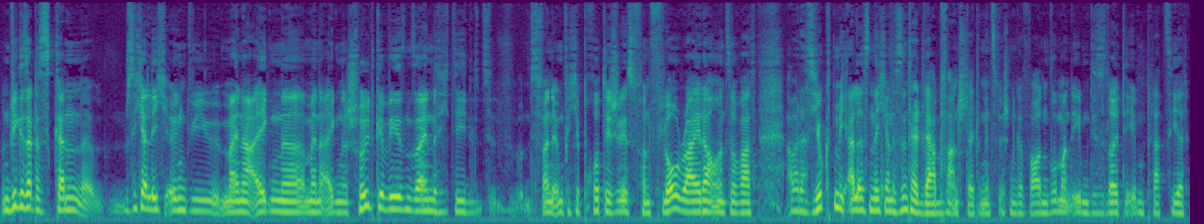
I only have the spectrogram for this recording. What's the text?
Und wie gesagt, das kann äh, sicherlich irgendwie meine eigene, meine eigene Schuld gewesen sein, dass ich die, das waren irgendwelche Protégés von Flowrider und sowas. Aber das juckt mich alles nicht und es sind halt Werbeveranstaltungen inzwischen geworden, wo man eben diese Leute eben platziert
